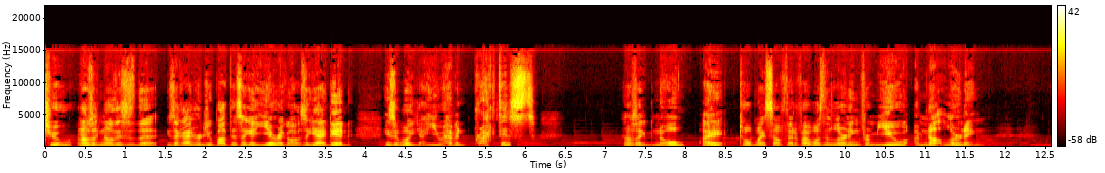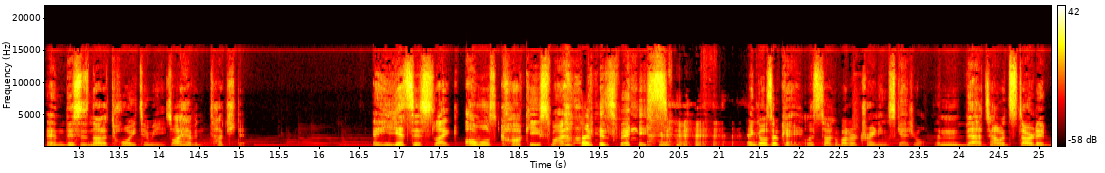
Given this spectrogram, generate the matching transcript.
two? And I was like, no, this is the, he's like, I heard you bought this like a year ago. I was like, yeah, I did. He's like, well, you haven't practiced? And I was like, no. I told myself that if I wasn't learning from you, I'm not learning. And this is not a toy to me. So I haven't touched it. And he gets this like almost cocky smile on his face and goes, okay, let's talk about our training schedule. And that's how it started.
